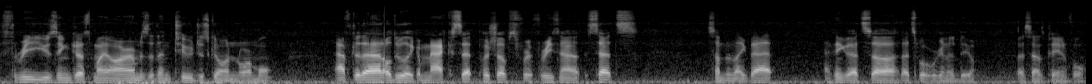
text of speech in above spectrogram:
three using just my arms, and then two just going normal. After that, I'll do like a max set push-ups for three sets, something like that. I think that's uh, that's what we're gonna do. That sounds painful.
